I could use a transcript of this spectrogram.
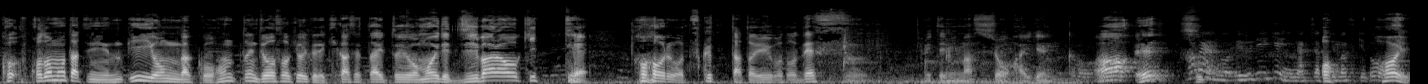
こ、子供たちにいい音楽を本当に上層教育で聴かせたいという思いで自腹を切ってホールを作ったということです。見てみましょう。はい、玄関。あ、え？す我が家の LDK になっちゃってますけど、はい。わ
